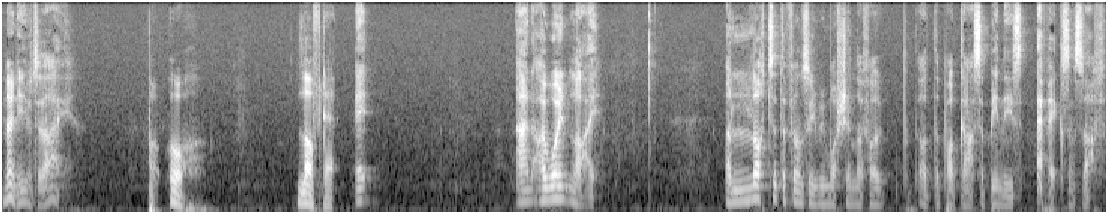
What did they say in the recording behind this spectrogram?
No, neither did I. but oh, loved it. It, and I won't lie. A lot of the films we've been watching the of the podcast have been these epics and stuff.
